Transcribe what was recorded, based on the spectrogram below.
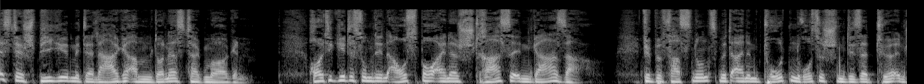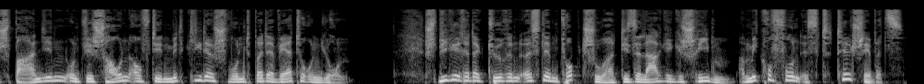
ist der Spiegel mit der Lage am Donnerstagmorgen. Heute geht es um den Ausbau einer Straße in Gaza. Wir befassen uns mit einem toten russischen Deserteur in Spanien und wir schauen auf den Mitgliederschwund bei der Werteunion. Spiegelredakteurin Özlem Topçu hat diese Lage geschrieben. Am Mikrofon ist Till Schäbitz.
